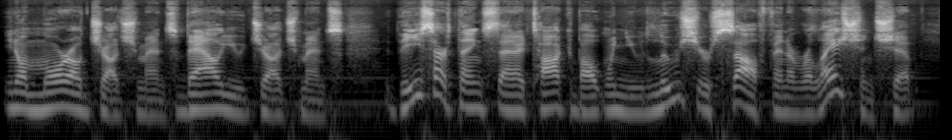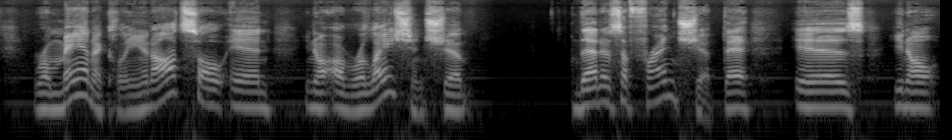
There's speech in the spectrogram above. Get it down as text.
you know, moral judgments, value judgments. These are things that I talk about when you lose yourself in a relationship romantically and also in, you know, a relationship that is a friendship that is, you know,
